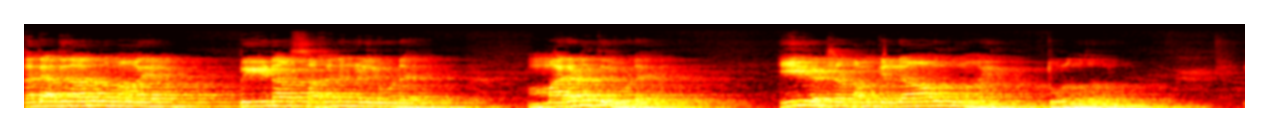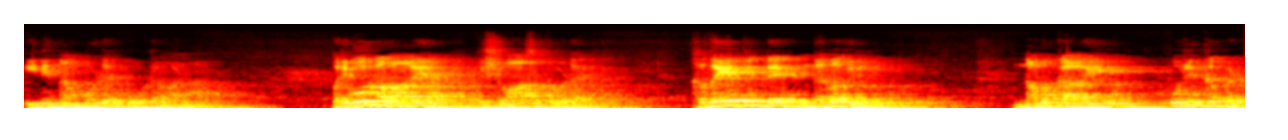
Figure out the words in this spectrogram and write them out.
തന്റെ അതിദാരുണമായ പീഡാസഹനങ്ങളിലൂടെ മരണത്തിലൂടെ ഈ രക്ഷ നമുക്കെല്ലാവർക്കുമായി തുറന്നു തന്നു. ഇനി നമ്മുടെ ഊഴമാണ് പരിപൂർണമായ വിശ്വാസത്തോടെ ഹൃദയത്തിന്റെ നിറവിൽ നമുക്കായി ഒരുക്കപ്പെട്ട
